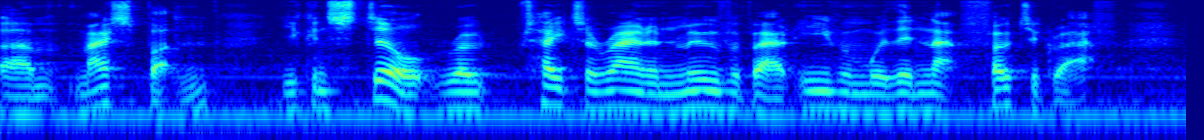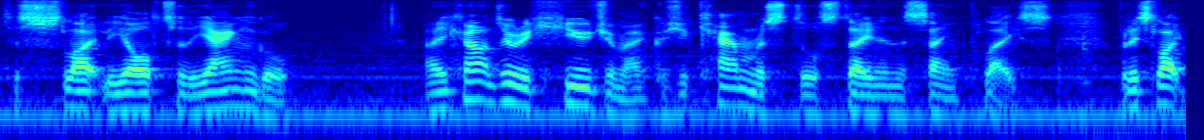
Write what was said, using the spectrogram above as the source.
um, mouse button, you can still rotate around and move about even within that photograph to slightly alter the angle. Now you can't do a huge amount because your camera's still staying in the same place, but it's like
